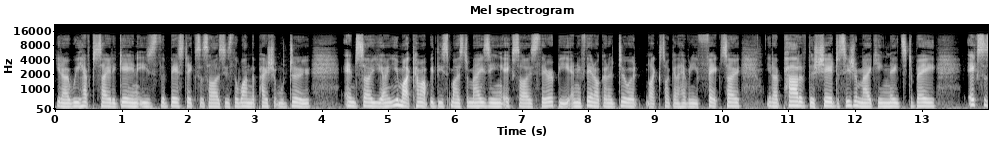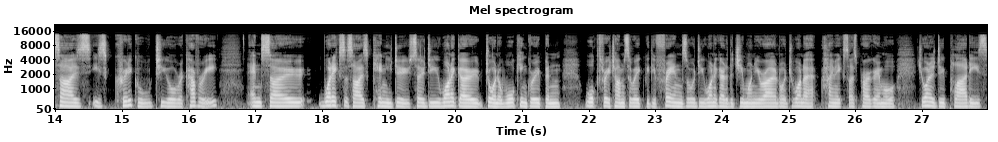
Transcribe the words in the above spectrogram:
you know we have to say it again: is the best exercise is the one the patient will do. And so you know you might come up with this most amazing exercise therapy, and if they're not going to do it, like it's not going to have any effect. So you know part of the shared decision making needs to be exercise is critical to your recovery and so, what exercise can you do? So, do you want to go join a walking group and walk three times a week with your friends, or do you want to go to the gym on your own, or do you want a home exercise program, or do you want to do Pilates?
